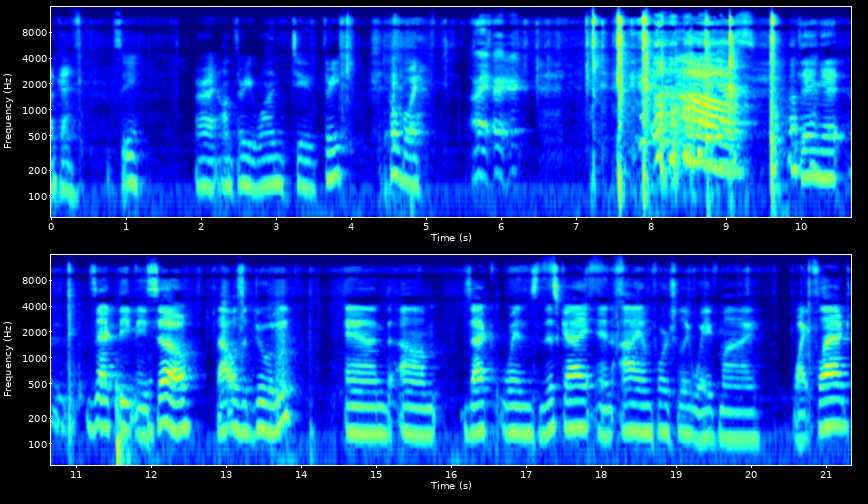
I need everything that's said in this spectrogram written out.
Okay. Let's see. All right, on three. One, two, three. Oh boy. Alright, alright, Oh, dang it. Zach beat me. So that was a duel. And um, Zach wins this guy, and I unfortunately wave my white flag,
